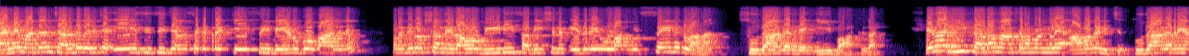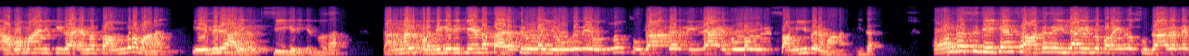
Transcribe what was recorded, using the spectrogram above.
തന്നെ മാറ്റാൻ ചരട് വലിച്ച A I C C general secretary K C വേണുഗോപാലിനും പ്രതിപക്ഷ നേതാവ് വി ഡി സതീശനും എതിരെയുള്ള മിസൈലുകളാണ് സുധാകരന്റെ ഈ വാക്കുകൾ. എന്നാൽ ഈ കടന്നാക്രമണങ്ങളെ അവഗണിച്ച് സുധാകരനെ അപമാനിക്കുക എന്ന തന്ത്രമാണ് എതിരാളികൾ സ്വീകരിക്കുന്നത്. തങ്ങൾ പ്രതികരിക്കേണ്ട തരത്തിലുള്ള യോഗ്യതയൊന്നും സുധാകരൻ ഇല്ല എന്നുള്ള ഒരു സമീപനമാണ് ഇത്. കോൺഗ്രസ് ജയിക്കാൻ സാധ്യതയില്ല എന്ന് പറയുന്ന സുധാകരനെ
